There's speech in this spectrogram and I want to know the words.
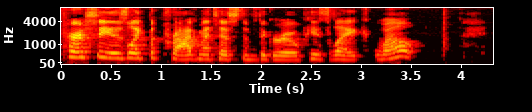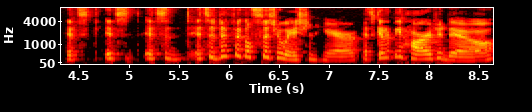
Percy is like the pragmatist of the group. He's like, well, it's it's it's a it's a difficult situation here. It's gonna be hard to do.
